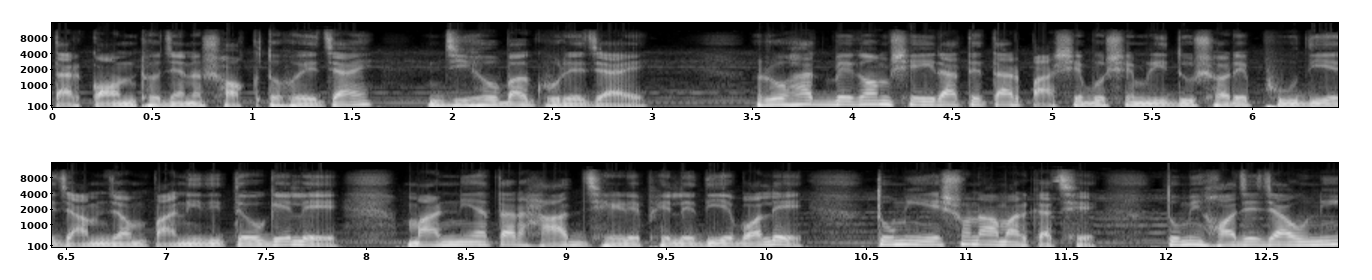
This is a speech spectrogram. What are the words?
তার কণ্ঠ যেন শক্ত হয়ে যায়, জিহবা ঘুরে যায়। রোহাত বেগম সেই রাতে তার পাশে বসে মৃদুস্বরে ফু দিয়ে জামজম পানি দিতেও গেলে মান্নিয়া তার হাত ঝেড়ে ফেলে দিয়ে বলে, তুমি এসো না আমার কাছে। তুমি হজে যাওনি,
